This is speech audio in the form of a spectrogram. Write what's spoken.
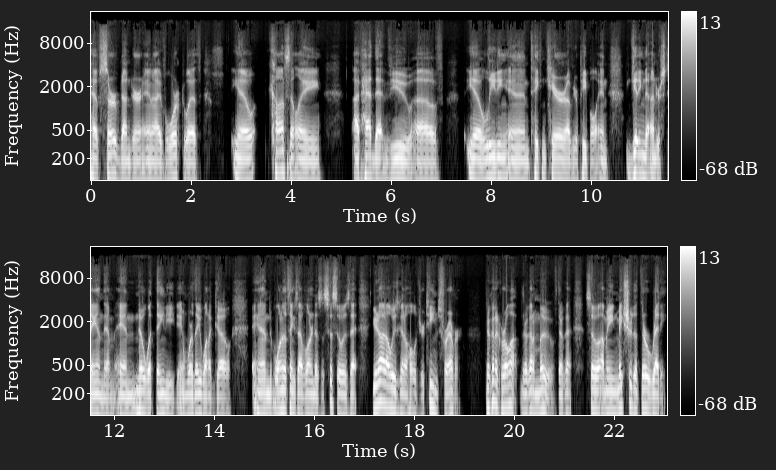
have served under and I've worked with, you know, constantly I've had that view of you know leading and taking care of your people and getting to understand them and know what they need and where they want to go. And one of the things i've learned as a ciso is that you're not always going to hold your teams forever they're going to grow up they're going to move they're going so i mean make sure that they're ready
